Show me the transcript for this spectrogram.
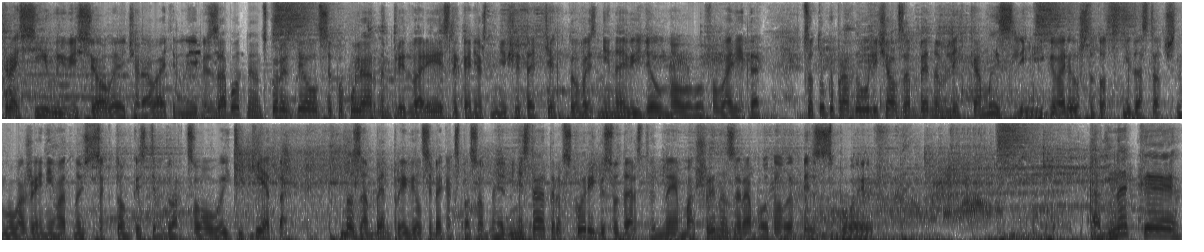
Красивый, веселый, очаровательный и беззаботный, он скоро сделался популярным при дворе, если, конечно, не считать тех, кто возненавидел нового фаворита. Цотуга, правда, уличал Замбена в легкомыслии и говорил, что тот с недостаточным уважением относится к тонкостям дворцового этикета. Но Замбен проявил себя как способный администратор, и вскоре государственная машина заработала без сбоев. Однако,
